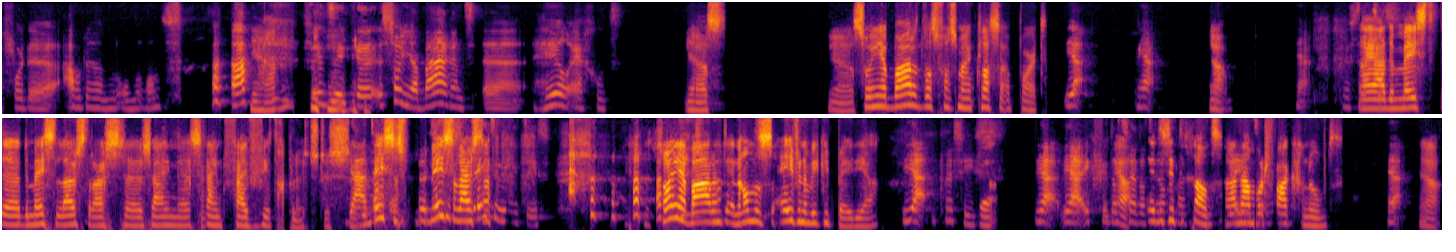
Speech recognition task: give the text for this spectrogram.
voor de ouderen onder ons. Ja. vind ik Sonja Barend heel erg goed. Ja, ja, Sonja Barend was volgens mij een klasse apart. Ja, ja. Ja. Ja. Dus Nou ja, is- de meeste, de meeste luisteraars eh, zijn, eh, zijn 45 plus. Dus eh, Ja, de meeste, de meeste luisteraars, weten wie het is. Sonja Barend en anders even naar Wikipedia. Ja, precies. Ja, ja, ja ik vind dat ja, zij dat Het is interessant. Haar naam wordt vaak genoemd. Ja. ja.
